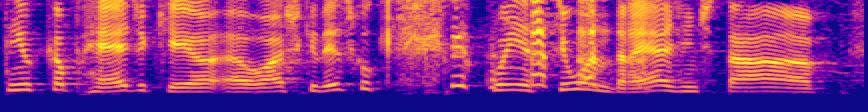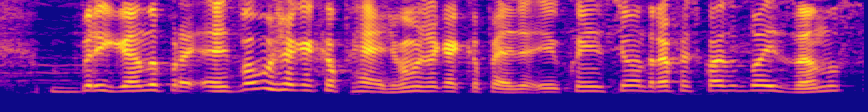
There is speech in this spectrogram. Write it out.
tem o Cuphead, que eu, eu acho que desde que eu conheci o André, a gente tá brigando pra. eh, Vamos jogar Cuphead, vamos jogar Cuphead. Eu conheci o André faz quase dois anos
